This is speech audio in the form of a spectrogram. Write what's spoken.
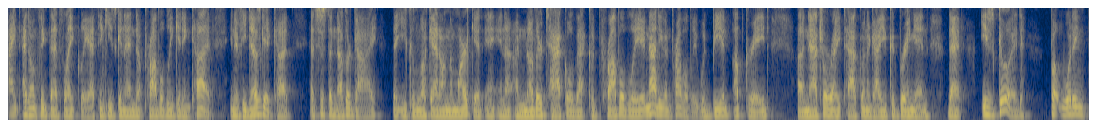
I, I don't think that's likely. I think he's going to end up probably getting cut. And if he does get cut, that's just another guy that you can look at on the market and, and a, another tackle that could probably, not even probably, would be an upgrade, a natural right tackle, and a guy you could bring in that is good, but wouldn't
